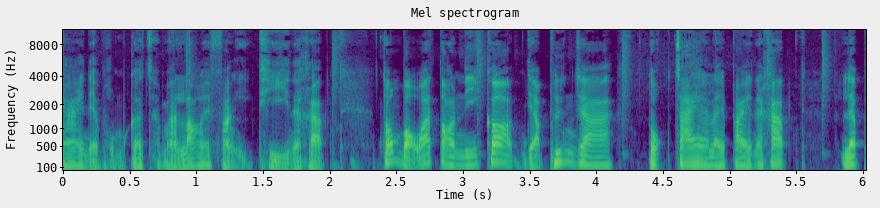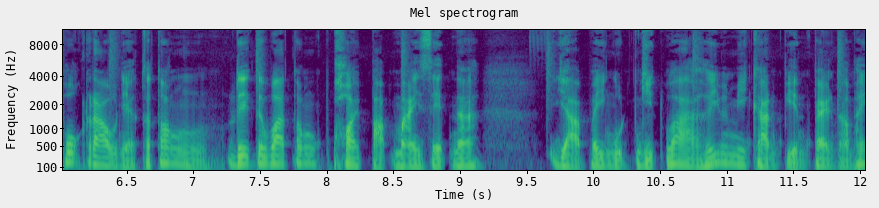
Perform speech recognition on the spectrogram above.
ง่ายเนี่ยผมก็จะมาเล่าให้ฟังอีกทีนะครับ ต้องบอกว่าตอนนี้ก็อย่าเพิ่งจะตกใจอะไรไปนะครับและพวกเราเนี่ยก็ต้องเรียกได้ว่าต้องคอยปรับ mindset นะอย่าไปหงุดหงิดว่าเฮ้ยมันมีการเปลี่ยนแปลงทำให้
